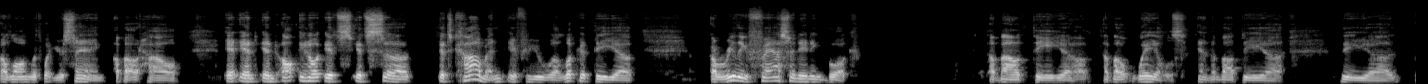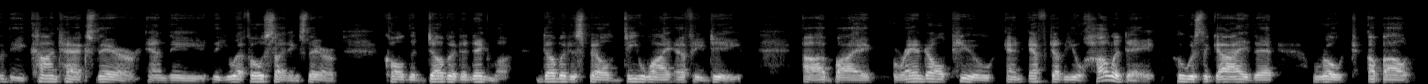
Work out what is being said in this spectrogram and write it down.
along with what you're saying about how, and and, and you know it's it's uh, it's common if you uh, look at the uh, a really fascinating book about the uh, about Wales and about the uh, the uh, the contacts there and the the UFO sightings there called the Dyfed Enigma. Dyfed is spelled D Y F E D uh, by Randall Pugh and F W Holliday, who was the guy that wrote about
